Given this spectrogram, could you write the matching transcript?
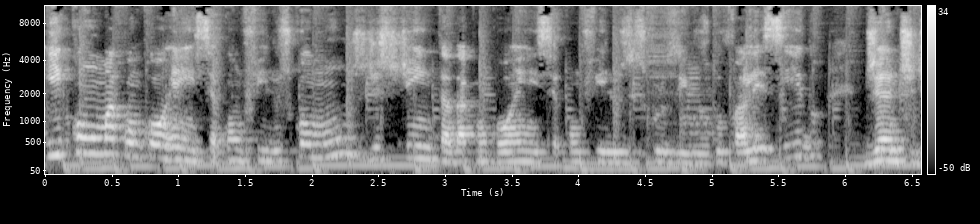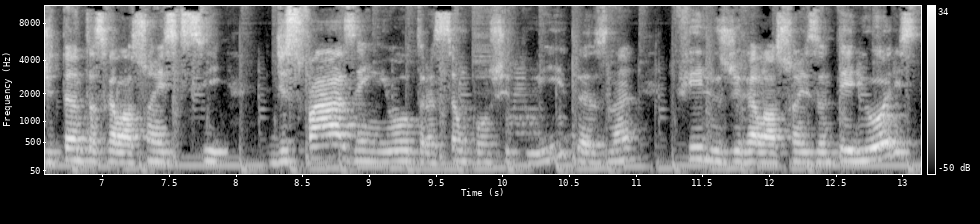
e com uma concorrência com filhos comuns, distinta da concorrência com filhos exclusivos do falecido, diante de tantas relações que se desfazem e outras são constituídas, né? filhos de relações anteriores,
